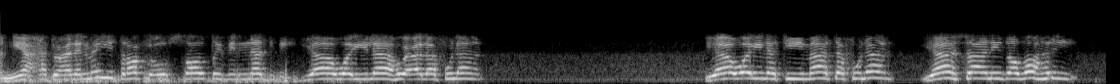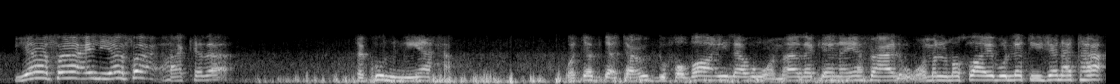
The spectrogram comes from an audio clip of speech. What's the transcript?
النياحة على الميت رفع الصوت بالندب. يا ويلاه على فلان. يا ويلتي مات فلان. يا ساند ظهري. يا فاعل يا فاعل هكذا تكون النياحة. وتبدأ تعد فضائله وماذا كان يفعل وما المصائب التي جنتها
